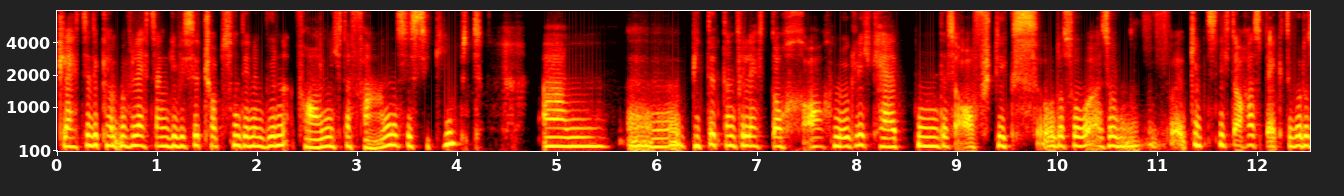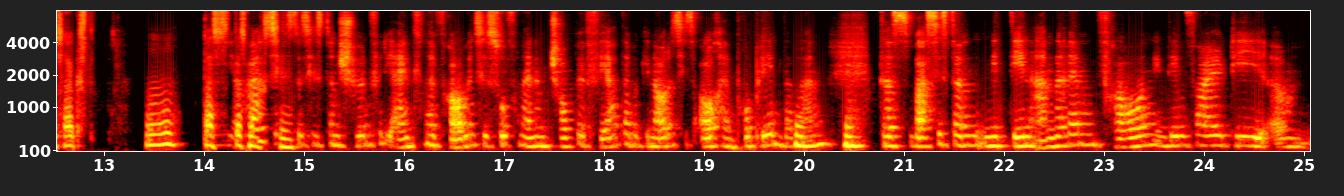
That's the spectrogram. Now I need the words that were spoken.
gleichzeitig könnte man vielleicht sagen, gewisse Jobs, von denen würden Frauen nicht erfahren, dass es sie gibt. Ähm, äh, bietet dann vielleicht doch auch Möglichkeiten des Aufstiegs oder so. Also gibt es nicht auch Aspekte, wo du sagst, hm, das, ja, das macht Sinn. Das ist dann schön für die einzelne Frau, wenn sie so von einem Job erfährt, aber genau das ist auch ein Problem daran, mhm. dass was ist dann mit den anderen Frauen in dem Fall, die ähm,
